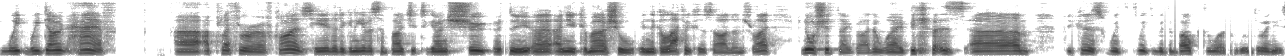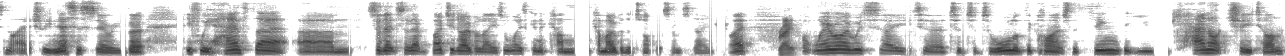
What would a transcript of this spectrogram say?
we, we don't have uh, a plethora of clients here that are going to give us a budget to go and shoot a, uh, a new commercial in the Galapagos Islands, right? Nor should they, by the way, because um, because with, with, with the bulk of the work that we're doing, it's not actually necessary. But if we have that, um, so that so that budget overlay is always going to come come over the top at some stage, right? Right. But where I would say to, to, to, to all of the clients, the thing that you cannot cheat on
